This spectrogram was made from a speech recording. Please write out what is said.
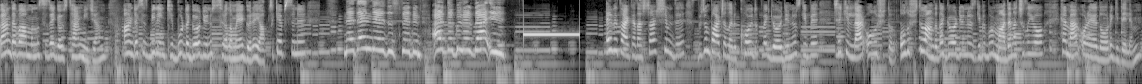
Ben devamını size göstermeyeceğim. Ancak siz bilin ki burada gördüğünüz sıralamaya göre yaptık hepsini. Neden istedin? Arda Güler daha iyi. Evet arkadaşlar şimdi bütün parçaları koyduk ve gördüğünüz gibi şekiller oluştu. Oluştuğu anda da gördüğünüz gibi bu maden açılıyor. Hemen oraya doğru gidelim.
